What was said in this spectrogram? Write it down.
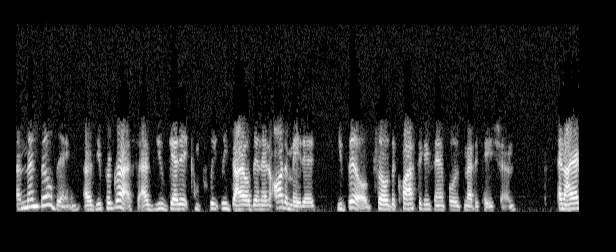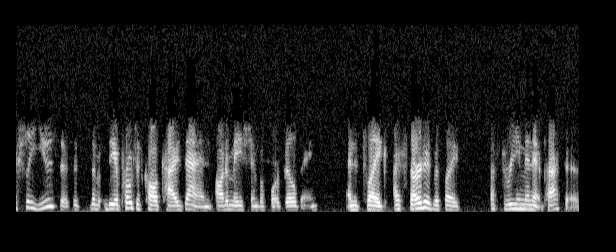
and then building as you progress. As you get it completely dialed in and automated, you build. So the classic example is meditation. And I actually use this. It's the, the approach is called Kaizen, automation before building. And it's like, I started with like a three minute practice.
